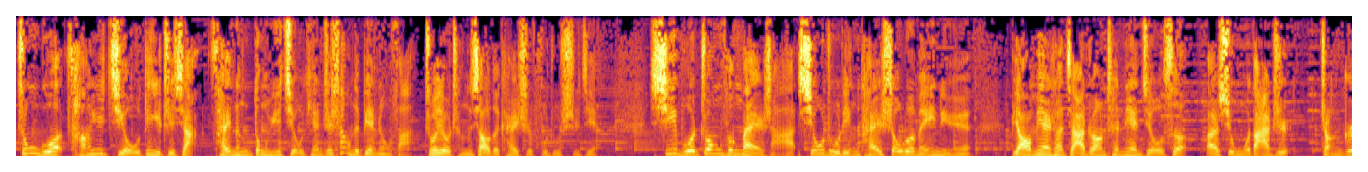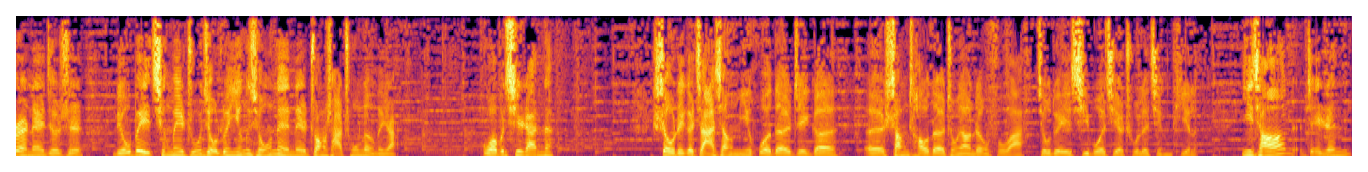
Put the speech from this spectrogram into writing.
中国藏于九地之下，才能动于九天之上的辩证法，卓有成效的开始付诸实践。西伯装疯卖傻，修筑灵台，收罗美女，表面上假装沉淀酒色啊，胸无大志，整个呢就是刘备青梅煮酒论英雄那那装傻充愣的样果不其然呢，受这个假象迷惑的这个呃商朝的中央政府啊，就对西伯解除了警惕了。一瞧这人，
